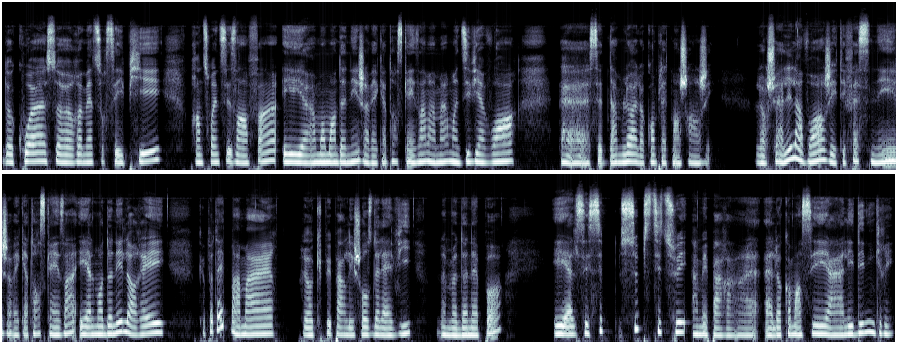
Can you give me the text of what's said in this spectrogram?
de quoi se remettre sur ses pieds, prendre soin de ses enfants. Et à un moment donné, j'avais 14-15 ans, ma mère m'a dit, viens voir, euh, cette dame-là, elle a complètement changé. Alors, je suis allée la voir, j'ai été fascinée, j'avais 14-15 ans, et elle m'a donné l'oreille que peut-être ma mère préoccupée par les choses de la vie, ne me donnait pas. Et elle s'est substituée à mes parents. Elle a commencé à les dénigrer.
